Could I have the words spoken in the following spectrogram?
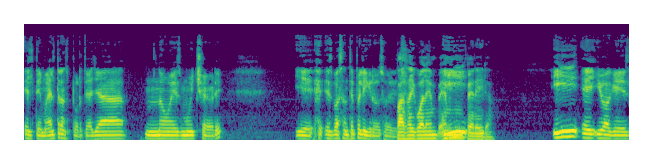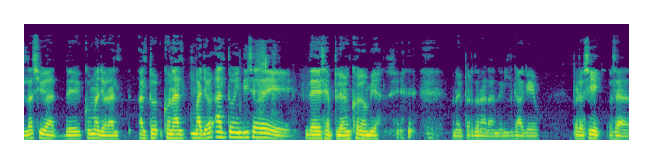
el tema del transporte allá no es muy chévere y es bastante peligroso. Pasa igual en, Pereira. Y eh, Ibagué es la ciudad de, con mayor alto, con mayor alto índice de, desempleo en Colombia. bueno, ahí perdonarán el gagueo. Pero sí, o sea,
